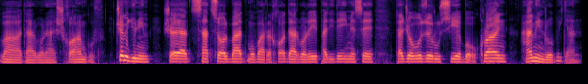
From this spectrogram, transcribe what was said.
و دربارهش خواهم گفت. چه می‌دونیم؟ شاید 100 سال بعد مورخا درباره پدیده ای مثل تجاوز روسیه به اوکراین همین رو بگن.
